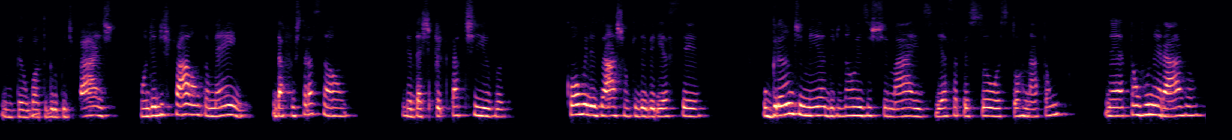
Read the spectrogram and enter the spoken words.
Então, eu boto grupo de pais, onde eles falam também da frustração, né, da expectativa, como eles acham que deveria ser, o grande medo de não existir mais e essa pessoa se tornar tão, né, tão vulnerável,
